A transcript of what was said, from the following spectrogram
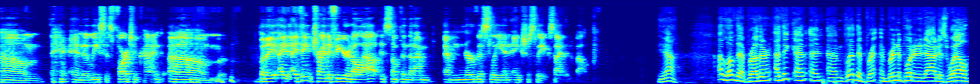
Um, and Elise is far too kind. Um, but I, I think trying to figure it all out is something that I'm I'm nervously and anxiously excited about. Yeah. I love that, brother. I think, and, and I'm glad that Brent, and Brendan pointed it out as well.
